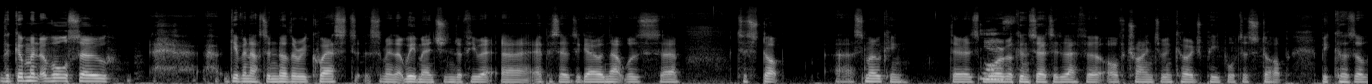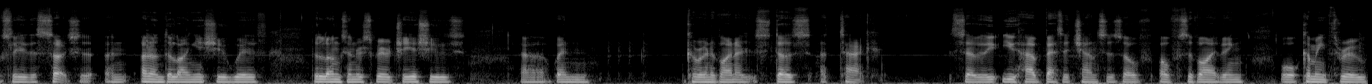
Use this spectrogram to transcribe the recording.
the government have also given out another request, something that we mentioned a few uh, episodes ago, and that was uh, to stop uh, smoking. There is more of a concerted effort of trying to encourage people to stop because obviously there's such an, an underlying issue with the lungs and respiratory issues uh, when coronavirus does attack. So you have better chances of, of surviving or coming through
